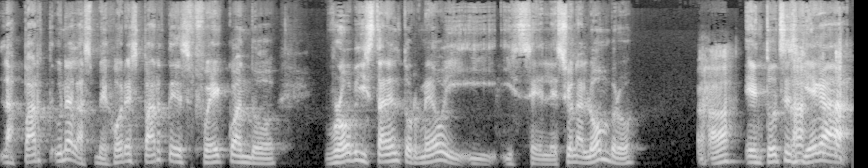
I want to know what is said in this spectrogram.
la parte, una de las mejores partes fue cuando Robbie está en el torneo y, y- y se lesiona el hombro. Ajá. Entonces llega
